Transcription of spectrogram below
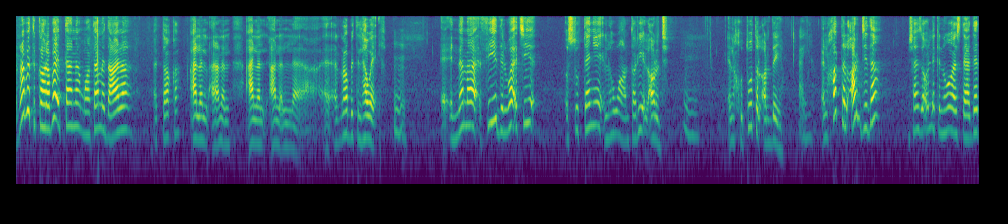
الرابط الكهربائي بتاعنا معتمد على الطاقة على ال على ال على ال على ال الرابط الهوائي. إنما في دلوقتي أسلوب تاني اللي هو عن طريق الارضي الخطوط الأرضية. أيوه. الخط الأرضي ده مش عايزة أقول لك إن هو استعداد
